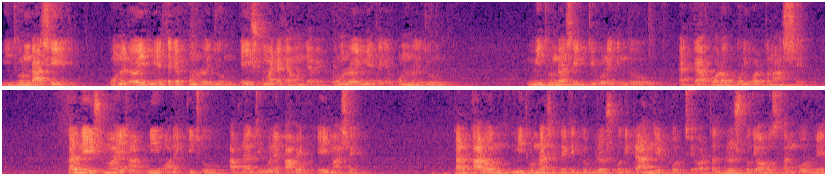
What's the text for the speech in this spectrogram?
মিথুন রাশির পনেরোই মে থেকে পনেরোই জুন, এই সময়টা কেমন যাবে? পনেরোই মে থেকে পনেরোই জুন। মিথুন রাশির জীবনে কিন্তু একটা বড় পরিবর্তন আসছে। কারণ এই সময় আপনি অনেক কিছু আপনার জীবনে পাবেন এই মাসে। তার কারণ মিথুন রাশিতে কিন্তু বৃহস্পতি ট্রানজিট করছে, অর্থাৎ বৃহস্পতি অবস্থান করবে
